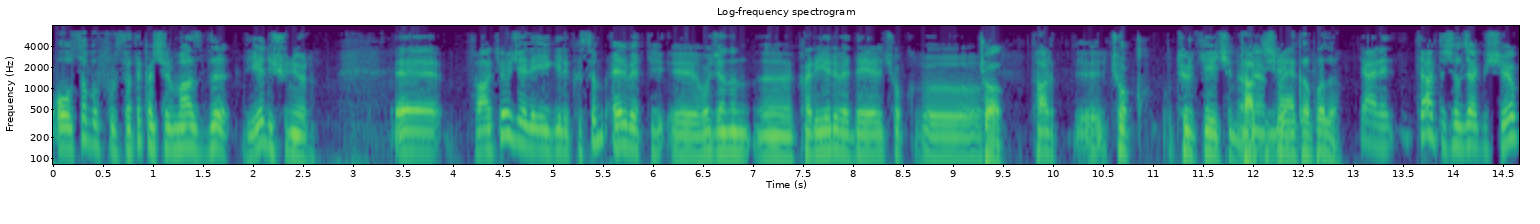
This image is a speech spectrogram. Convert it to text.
Olsa bu fırsatı kaçırmazdı diye düşünüyorum. E, Fatih Hoca ile ilgili kısım elbette e, hocanın e, kariyeri ve değeri çok e, Çok. tar- e, çok Türkiye için Tartışmaya önemli. kapalı. Yani tartışılacak bir şey yok.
